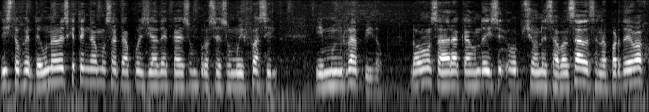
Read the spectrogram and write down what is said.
Listo gente una vez que tengamos acá pues ya de acá es un proceso muy fácil y muy rápido. Lo vamos a dar acá donde dice opciones avanzadas en la parte de abajo.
